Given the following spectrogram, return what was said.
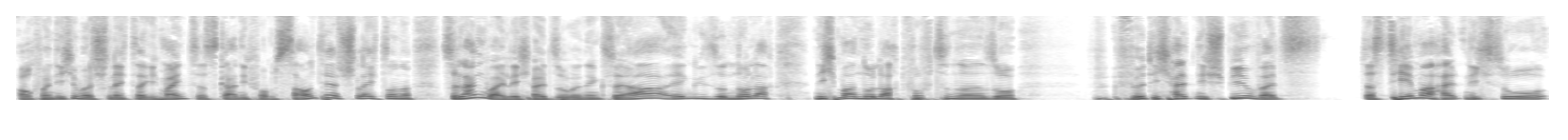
auch wenn ich immer schlecht sage, ich meinte das gar nicht vom Sound her schlecht, sondern so langweilig halt so. Wenn du denkst, so, ja, irgendwie so 08, nicht mal 0815, sondern so würde ich halt nicht spielen, weil das Thema halt nicht so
